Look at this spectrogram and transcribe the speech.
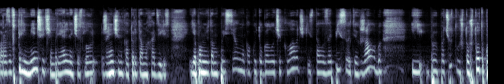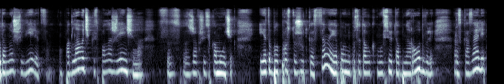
раза в три меньше, чем реальное число женщин, которые там находились. Я помню, там присела на какой-то уголочек лавочки и стала записывать их жалобы, и почувствовала, что что-то подо мной шевелится. Под лавочкой спала женщина, сжавшись в комочек. И это была просто жуткая сцена. Я помню, после того, как мы все это обнародовали, рассказали,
